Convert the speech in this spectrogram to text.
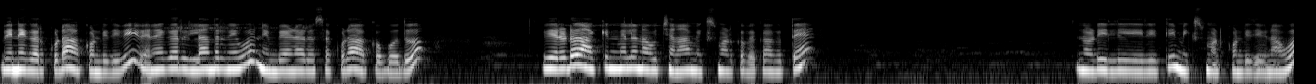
ವೆನೆಗರ್ ಕೂಡ ಹಾಕ್ಕೊಂಡಿದ್ದೀವಿ ವೆನೆಗರ್ ಇಲ್ಲಾಂದರೆ ನೀವು ನಿಂಬೆಹಣ್ಣು ರಸ ಕೂಡ ಹಾಕೋಬೋದು. ಇವೆರಡು ಹಾಕಿದ ಮೇಲೆ ನಾವು ಚೆನ್ನಾಗಿ ಮಿಕ್ಸ್ ಮಾಡ್ಕೋಬೇಕಾಗುತ್ತೆ. ನೋಡಿ, ಇಲ್ಲಿ ಈ ರೀತಿ ಮಿಕ್ಸ್ ಮಾಡ್ಕೊಂಡಿದ್ದೀವಿ ನಾವು.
